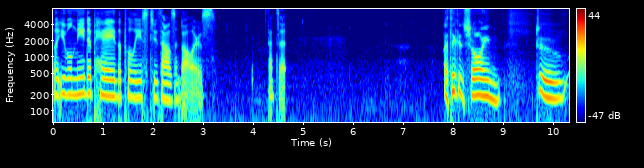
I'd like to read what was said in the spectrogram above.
but you will need to pay the police $2,000. That's it. I think it's showing to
